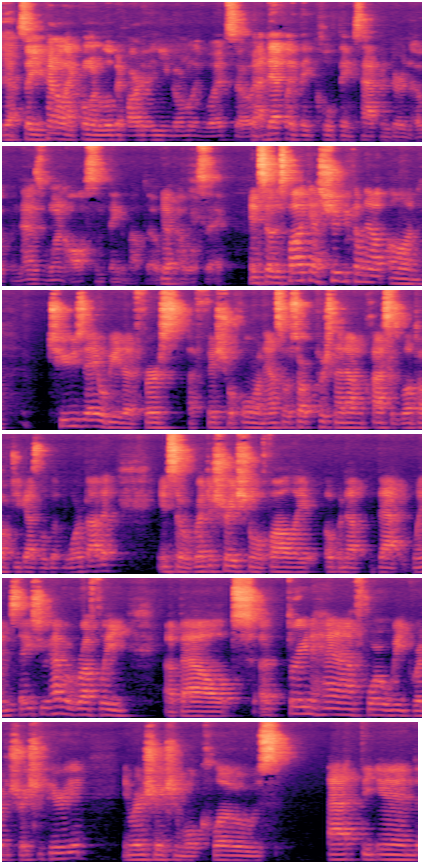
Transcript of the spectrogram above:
Yeah. So you're kind of like going a little bit harder than you normally would. So Yeah. I definitely think cool things happen during the open. That is one awesome thing about the open. I will say. And so this podcast should be coming out on Tuesday. Will be the first official formal announcement. We'll start pushing that out in class as well. Talk to you guys a little bit more about it. And so registration will follow open up that Wednesday. So you have a roughly about a three and a half, four week registration period. And registration will close at the end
